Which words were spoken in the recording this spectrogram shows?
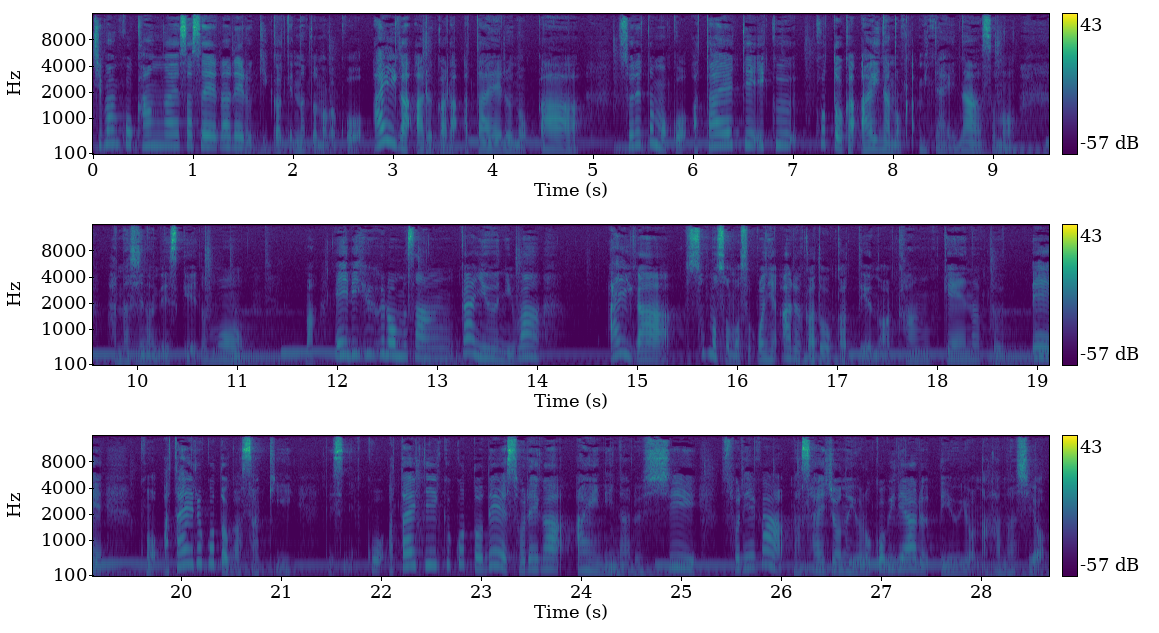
一番こう考えさせられるきっかけになったのがこう愛があるから与えるのかそれともこう与えていくことが愛なのかみたいなその話なんですけれども、まあ、エイリヒ・フロムさんが言うには愛がそもそもそこにあるかどうかっていうのは関係なくってこう与えることが先ですね。こう与えていくことでそれが愛になるしそれがま最上の喜びであるっていうような話を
